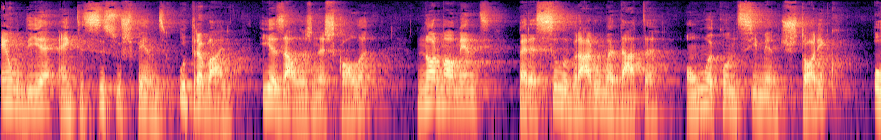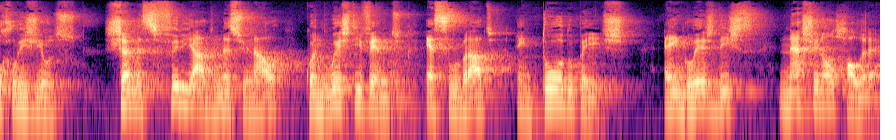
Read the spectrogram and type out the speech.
é um dia em que se suspende o trabalho e as aulas na escola, normalmente para celebrar uma data ou um acontecimento histórico ou religioso. Chama-se feriado nacional quando este evento é celebrado em todo o país. Em inglês diz-se National Holiday.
